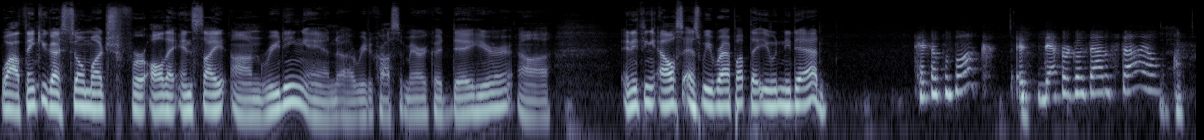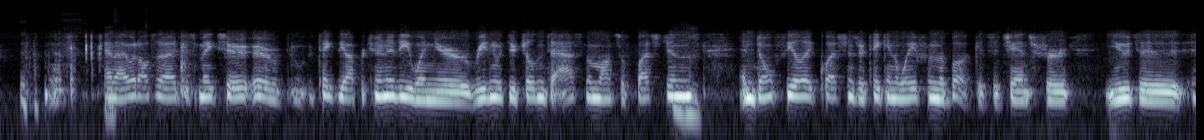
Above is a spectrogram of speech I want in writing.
Wow, thank you guys so much for all that insight on reading and uh, Read Across America Day here. Uh, anything else as we wrap up that you would need to add? Pick up a book. It never goes out of style. and I would also uh, just make sure, or take the opportunity when you're reading with your children to ask them lots of questions, mm-hmm. And don't feel like questions are taken away from the book. It's a chance for you to uh,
